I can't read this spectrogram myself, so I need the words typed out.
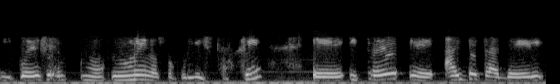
y puede ser menos populista, ¿sí? Eh, y puede, eh, hay detrás de él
